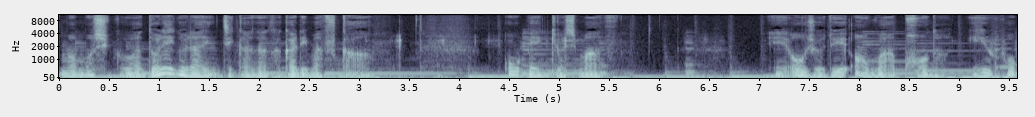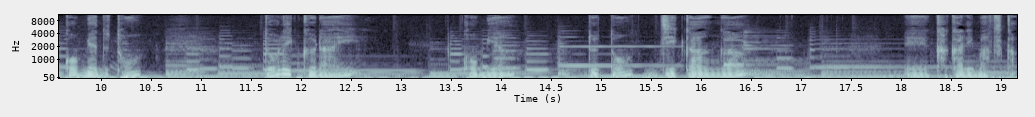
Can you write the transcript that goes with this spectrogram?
まあ、もしくはどれぐらい時間がかかりますかを勉強します。えー Aujourd'hui, on va apprendre il faut combien de temps? どれくらい combien de temps 時間が、えーかかりますか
